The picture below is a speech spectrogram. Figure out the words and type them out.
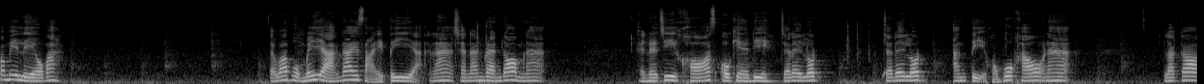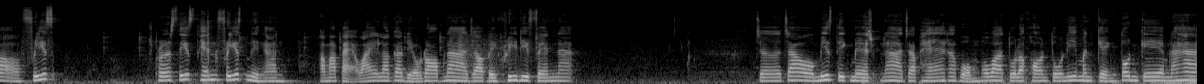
ก็ไม่เลวปะแต่ว่าผมไม่อยากได้สายตีอะนะ ฉะนั้นแรนดอมนะฮะ Energy Cost โอเคดี จะได้ลด จะได้ลดอันติของพวกเขานะฮะ แล้วก็ Freeze Persistent Freeze หนึ่งอัน เอามาแปะไว้แล้วก็เดี๋ยวรอบหน้าจะเป็น Crit Defense นะ เจอเจ้า Mystic Mage น่าจะแพ้ครับผม เพราะว่าตัวละครตัวนี้มันเก่งต้นเกมนะฮะ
